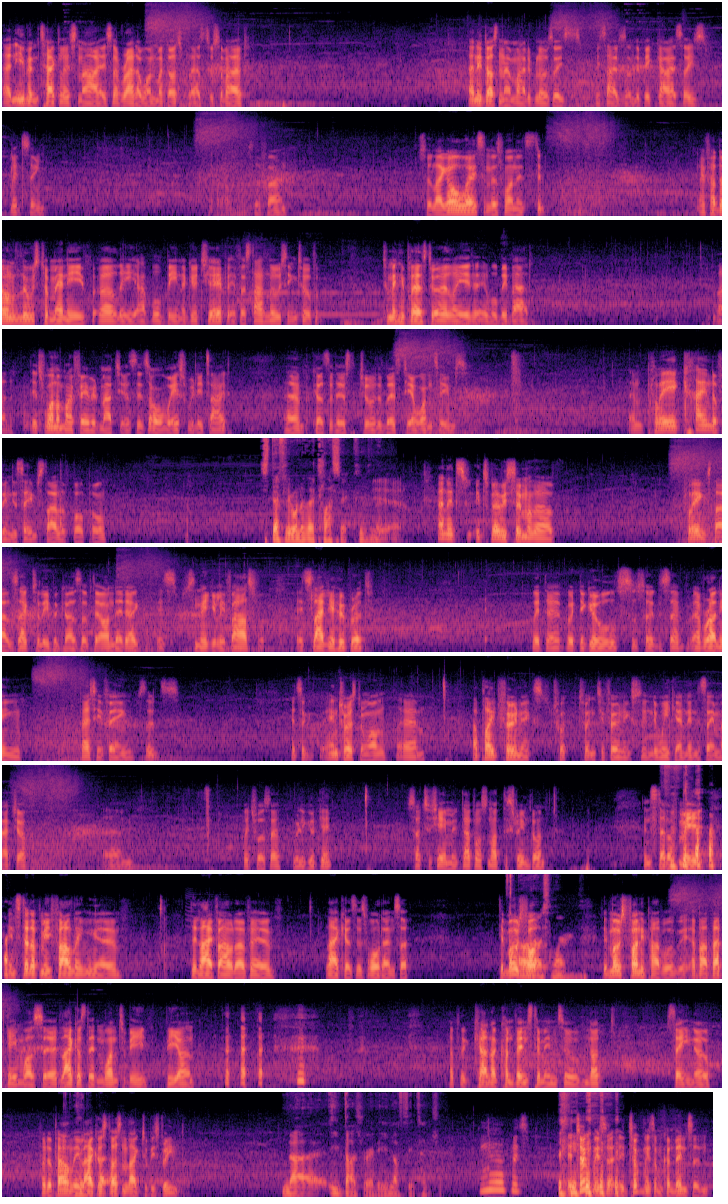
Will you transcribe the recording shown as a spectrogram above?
And even tackle is nice, I rather want my dodge players to survive. And he doesn't have mighty blow, so he's besides on the big guy, so he's blitzing. so fine. So like always in this one, it's if I don't lose too many early, I will be in a good shape. If I start losing too too many players too early, it, it will be bad. But it's one of my favorite matches. It's always really tight um, because it is two of the best tier one teams. and play kind of in the same style of Blood Bowl. It's definitely one of their classics, isn't it? Yeah, and it's it's very similar playing styles actually because of the undead. It's sneakily fast. It's slightly hybrid with the with the ghouls, so it's a, a running, bashy thing. So it's it's an interesting one. Um, I played Phoenix, tw 20 Phoenix in the weekend in the same matchup, um, which was a really good game. Such a shame that was not the streamed one. Instead of me, instead of me fouling uh, the life out of uh, Lycos as War Dancer. The most oh, the most funny part about that game was uh, Lycos didn't want to be be on. I kind of convinced him into not saying no. But apparently Lycos doesn't like to be streamed. No, he does really. He loves the attention. Yeah, but it took me so, it took me some convincing.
